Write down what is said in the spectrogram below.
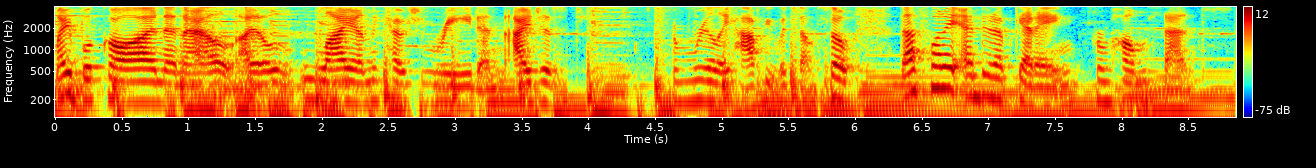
my book on and I'll, I'll lie on the couch and read and I just, I'm really happy with them. So that's what I ended up getting from Home HomeSense.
